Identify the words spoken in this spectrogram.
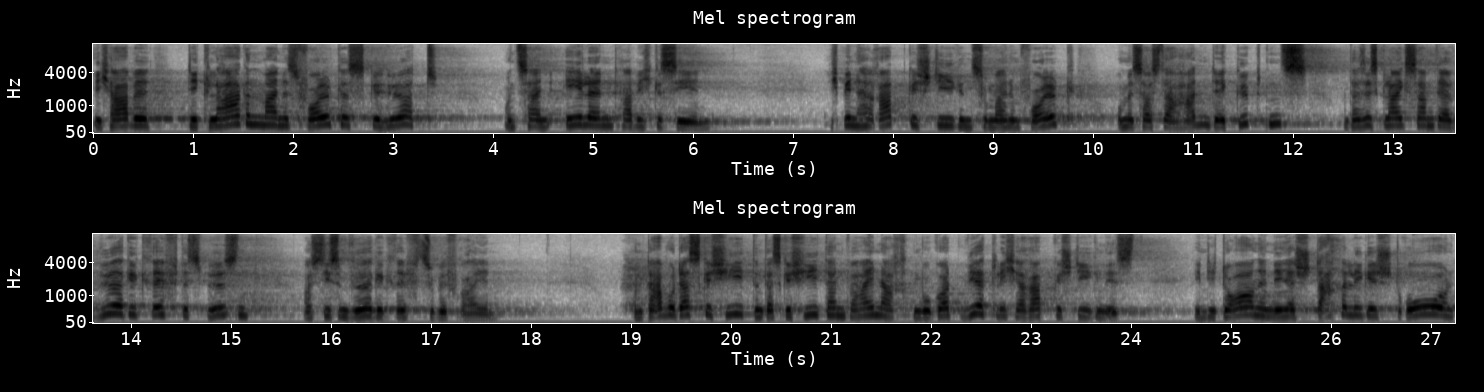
Ich habe die Klagen meines Volkes gehört und sein Elend habe ich gesehen. Ich bin herabgestiegen zu meinem Volk um es aus der Hand Ägyptens, und das ist gleichsam der Würgegriff des Bösen, aus diesem Würgegriff zu befreien. Und da, wo das geschieht, und das geschieht an Weihnachten, wo Gott wirklich herabgestiegen ist, in die Dornen, in das stachelige Stroh,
